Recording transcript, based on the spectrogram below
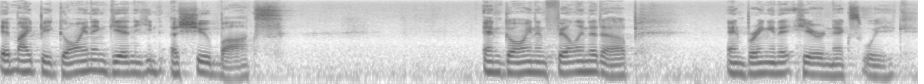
It might be going and getting a shoebox and going and filling it up and bringing it here next week.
